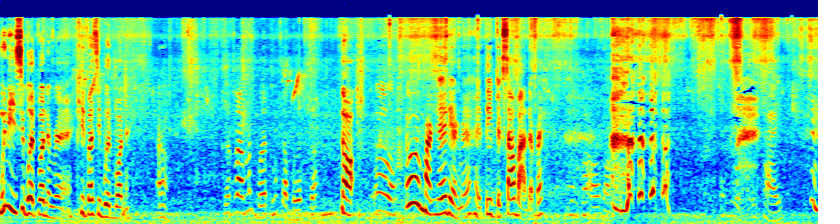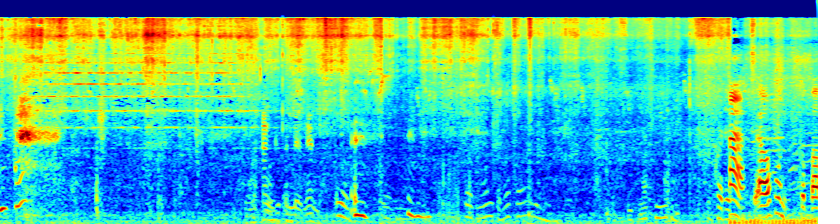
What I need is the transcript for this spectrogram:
มื้อนี้สิเบิดบ่เนี่ยแม่คิดว่าสิเบิดบ่เนี่ยอ้าว คิดว่ามันเบิดมันก็เบิดจ้ะเนาะเออเออมักยายแดงเนี่ยให้ติบจาก20บาทได้ไปก็เอาดอกขายตั้งคือเป็นเลิกนั่นเออเด็กนั้นแต่ว่าแค่สิบนาทีนี่ค่อยได้อะไปเอาหุ่นกระเป๋า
